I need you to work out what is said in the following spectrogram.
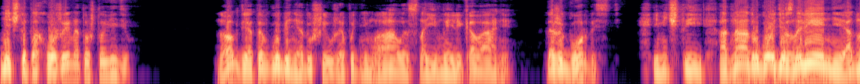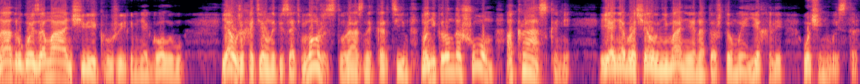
нечто похожее на то, что видел. Но где-то в глубине души уже поднималось наивное ликование даже гордость и мечты, одна другой дерзновение, одна другой заманчивее кружили мне голову. Я уже хотел написать множество разных картин, но не карандашом, а красками, и я не обращал внимания на то, что мы ехали очень быстро.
